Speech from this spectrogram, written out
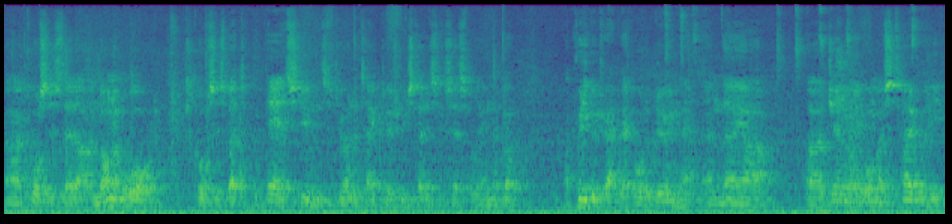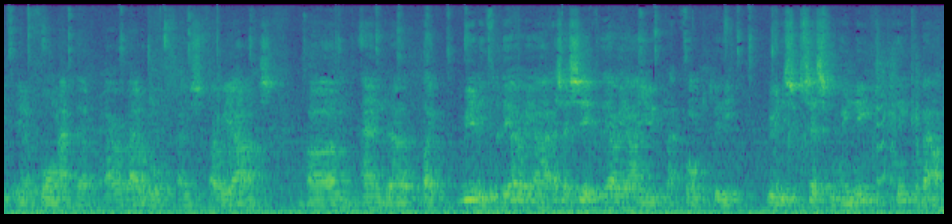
uh, courses that are non-award courses, but to prepare students to undertake tertiary studies successfully, and they've got a pretty good track record of doing that, and they are uh, generally almost totally in a format that are available as OERs. Um, and uh, like really for the OER, as I see it, for the OERU platform to be really successful, we need to think about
